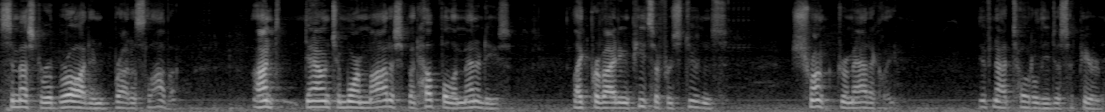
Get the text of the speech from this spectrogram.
semester abroad in Bratislava, on down to more modest but helpful amenities like providing pizza for students, shrunk dramatically, if not totally disappeared.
